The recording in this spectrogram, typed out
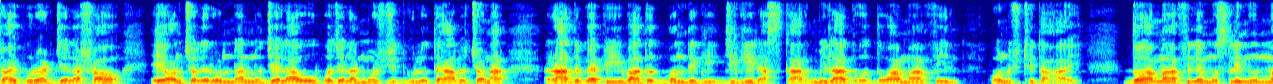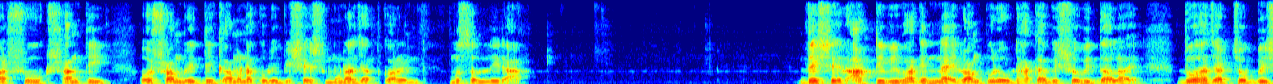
জয়পুরহাট জেলা সহ এই অঞ্চলের অন্যান্য জেলা ও উপজেলার মসজিদগুলোতে আলোচনা, রাতব্যাপী ইবাদত বন্দিগি জিগির আসকার, মিলাদ ও দোয়া মাহফিল অনুষ্ঠিত হয়। দোয়া মাহফিলে মুসলিম উম্মার সুখ, শান্তি ও সমৃদ্ধি কামনা করে বিশেষ মোনাজাত করেন মুসল্লিরা। দেশের আটটি বিভাগের ন্যায় রংপুরেও ঢাকা বিশ্ববিদ্যালয়ের দু হাজার চব্বিশ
